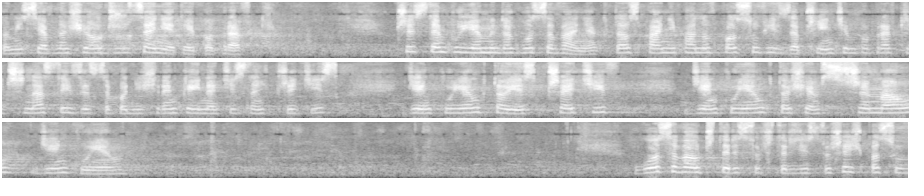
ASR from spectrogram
Komisja wnosi o odrzucenie tej poprawki. Przystępujemy do głosowania. Kto z pań i panów posłów jest za przyjęciem poprawki 13, zechce podnieść rękę i nacisnąć przycisk. Dziękuję. Kto jest przeciw? Dziękuję. Kto się wstrzymał? Dziękuję. Głosowało 446 posłów.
